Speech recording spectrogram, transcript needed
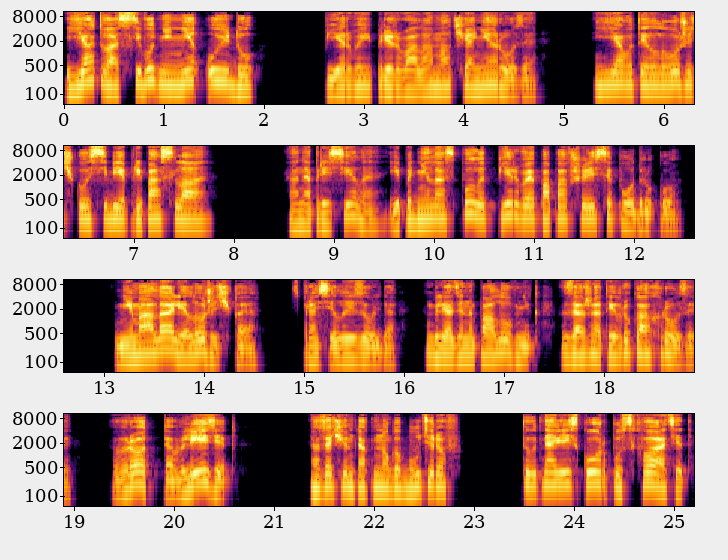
я от вас сегодня не уйду». Первой прервала молчание Роза. «Я вот и ложечку себе припасла». Она присела и подняла с пола первое попавшееся под руку. «Не мала ли ложечка?» – спросила Изольда, глядя на половник, зажатый в руках Розы. «В рот-то влезет?» «А зачем так много бутеров?» «Тут на весь корпус хватит.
